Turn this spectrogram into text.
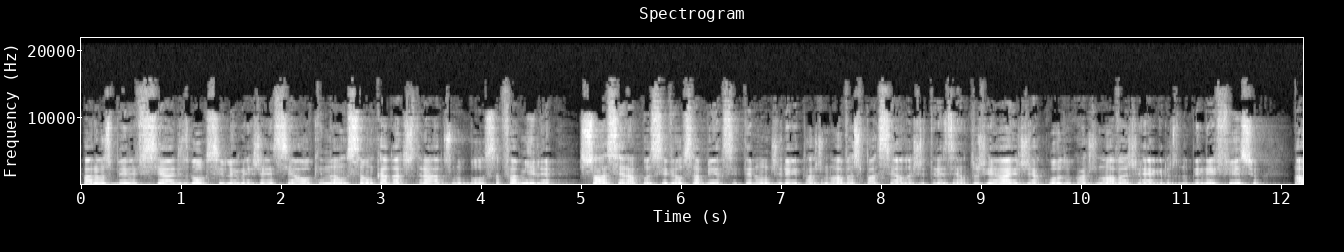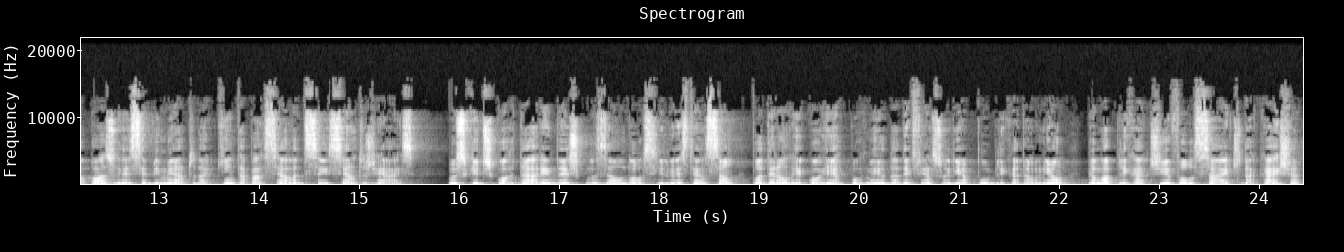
Para os beneficiários do auxílio emergencial que não são cadastrados no Bolsa Família, só será possível saber se terão direito às novas parcelas de 300 reais, de acordo com as novas regras do benefício, após o recebimento da quinta parcela de 600 reais. Os que discordarem da exclusão do auxílio extensão poderão recorrer por meio da Defensoria Pública da União, pelo aplicativo ou site da Caixa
